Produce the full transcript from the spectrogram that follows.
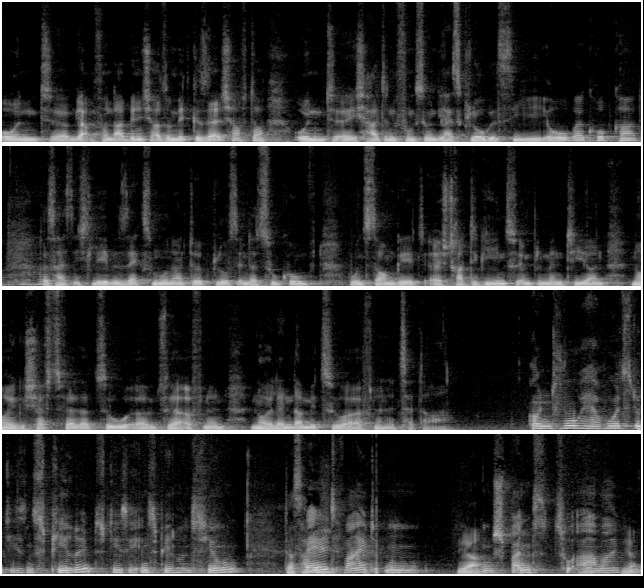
Und äh, ja, von da bin ich also Mitgesellschafter und äh, ich halte eine Funktion, die heißt Global CEO bei Grobcard. Das heißt, ich lebe sechs Monate plus in der Zukunft, wo es darum geht, äh, Strategien zu implementieren, neue Geschäftsfelder zu, äh, zu eröffnen, neue Länder mit zu eröffnen etc. Und woher holst du diesen Spirit, diese Inspiration, weltweit um, Ja. um spannend zu arbeiten? Ja.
